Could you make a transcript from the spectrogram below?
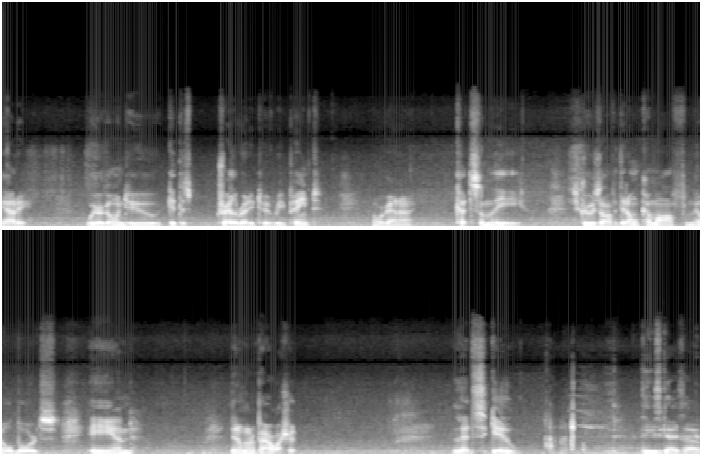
howdy. We are going to get this trailer ready to repaint. We're gonna cut some of the screws off if they don't come off from the old boards. And then I'm gonna power wash it. Let's go. These guys out.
